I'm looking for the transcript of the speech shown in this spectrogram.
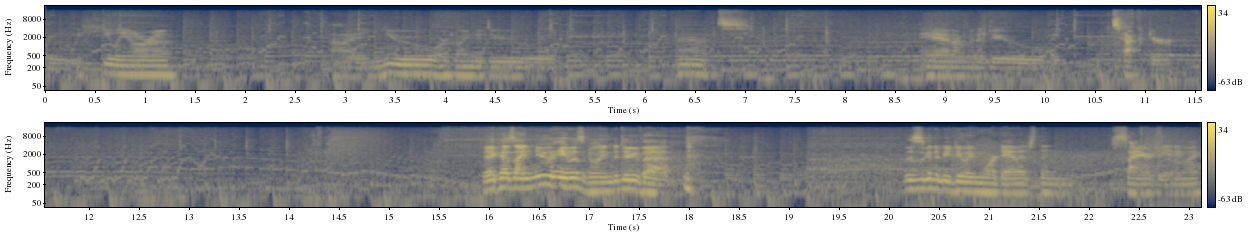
a healing aura. Uh, you are going to do that. And I'm going to do a protector. Because I knew he was going to do that. this is going to be doing more damage than Psynergy anyway.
